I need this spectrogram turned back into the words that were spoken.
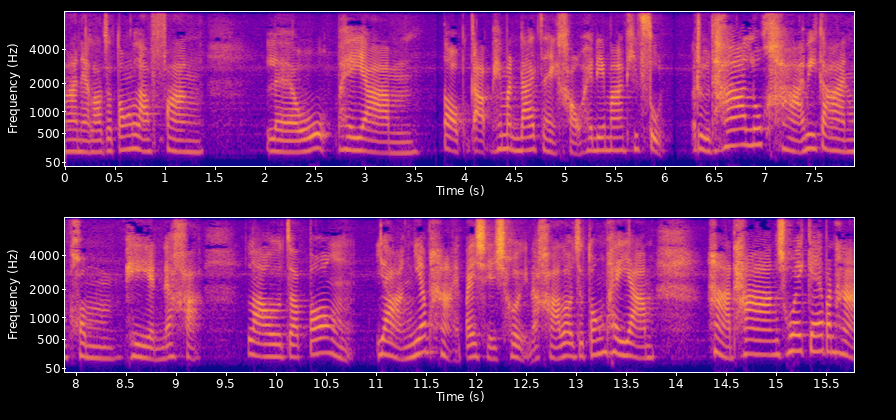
มาเนี่ย เราจะต้องรับฟัง แล้วพยายามตอบกลับให้มันได้ใจเขาให้ได้มากที่สุด หรือถ้าลูกค้ามีการคอมเพลนเนี่ยค่ะเราจะต้องอย่างเงียบหายไปเฉยๆนะคะ เราจะต้องพยายามหาทางช่วยแก้ปัญหา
